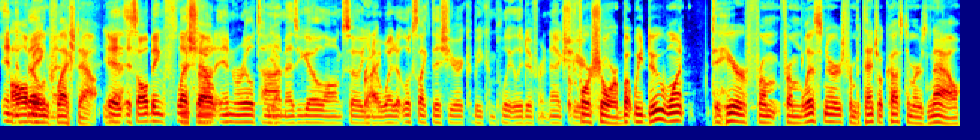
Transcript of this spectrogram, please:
in all being fleshed out. It- it's all being fleshed so- out in real time as you go along. So you know what it looks like this year, it could be completely different next year. For sure, but we do want to hear from from listeners, from potential customers now,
